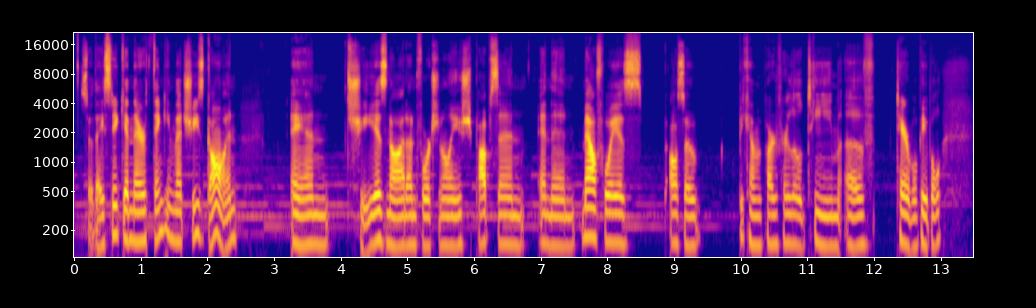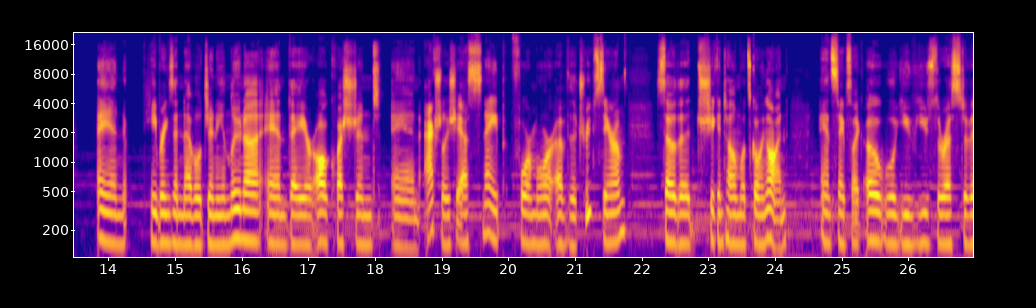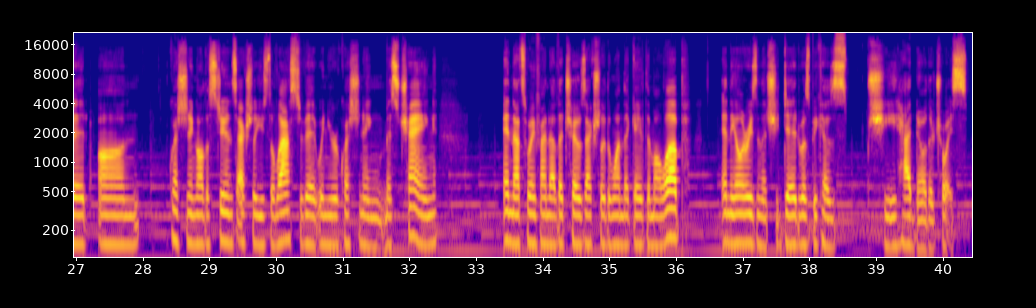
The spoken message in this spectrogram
So they sneak in there thinking that she's gone, and she is not, unfortunately. She pops in, and then Malfoy has also become a part of her little team of terrible people. And he brings in Neville, Ginny, and Luna, and they are all questioned. And actually, she asks Snape for more of the truth serum so that she can tell him what's going on. And Snape's like, Oh, well, you've used the rest of it on questioning all the students. Actually, used the last of it when you were questioning Miss Chang. And that's when we find out that Cho's actually the one that gave them all up. And the only reason that she did was because she had no other choice.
